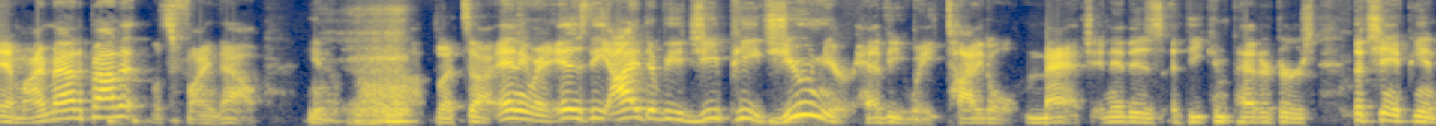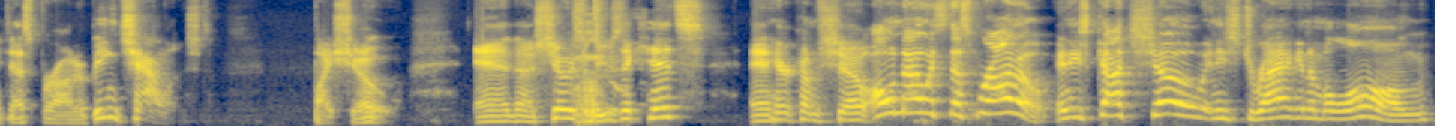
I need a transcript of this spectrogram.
am I mad about it? Let's find out. You know, but uh, anyway, it is the IWGP Junior Heavyweight Title match, and it is the competitors, the champion Desperado, being challenged by SHO, and uh, SHO's music hits, and here comes SHO. Oh no, it's Desperado, and he's got SHO, and he's dragging him along.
